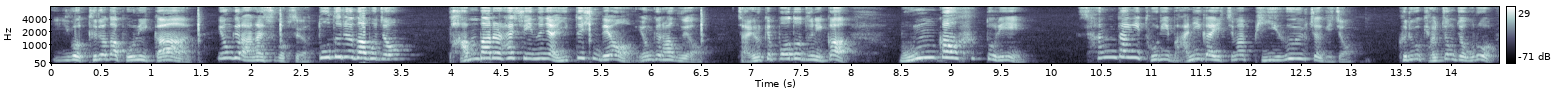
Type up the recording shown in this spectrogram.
이거 들여다보니까 연결 안 할 수가 없어요. 또 들여다보죠. 반발을 할 수 있느냐 이 뜻인데요. 연결하고요. 자, 이렇게 뻗어두니까 뭔가 흙돌이 상당히 돌이 많이 가 있지만 비효율적이죠. 그리고 결정적으로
